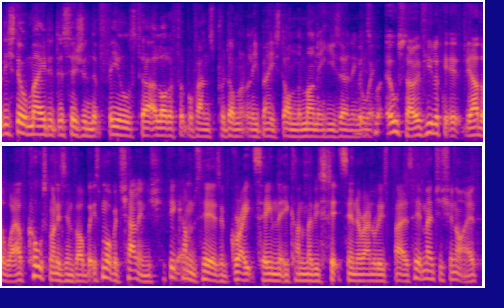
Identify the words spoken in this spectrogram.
But he still made a decision that feels to a lot of football fans predominantly based on the money he's earning a But week. it's- also, if you look at it the other way, of course money's involved, but it's more of a challenge. If he comes here as a great team that he kind of maybe fits in around all these players, here at Manchester United,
